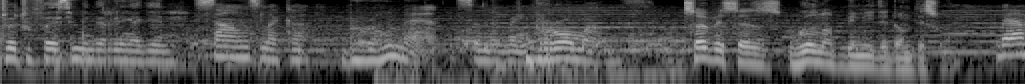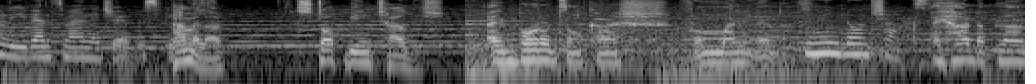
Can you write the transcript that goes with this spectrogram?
Can't wait to face him in the ring again. Sounds like a bromance in the ring. Bromance. Services will not be needed on this one. But I'm the events manager of this place. Pamela, stop being childish. I borrowed some cash from money lenders. You mean loan sharks? I had a plan.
